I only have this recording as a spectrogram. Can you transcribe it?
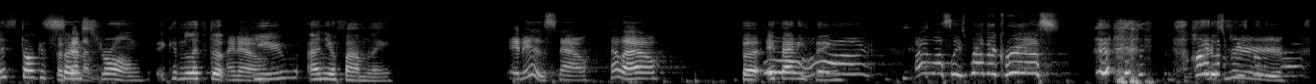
this dog is But so strong. It can lift up you and your family. it is now. Hello. But if Oh, anything, hi. I'm Leslie's brother, Chris. hi, it's Leslie's me. brother Chris.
